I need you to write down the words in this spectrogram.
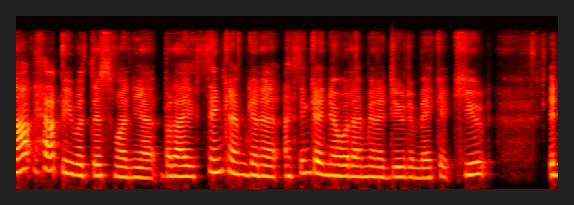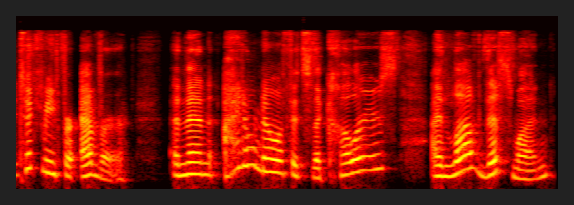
Not happy with this one yet, but I think I'm gonna, I think I know what I'm gonna do to make it cute. It took me forever. And then I don't know if it's the colors. I love this one,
